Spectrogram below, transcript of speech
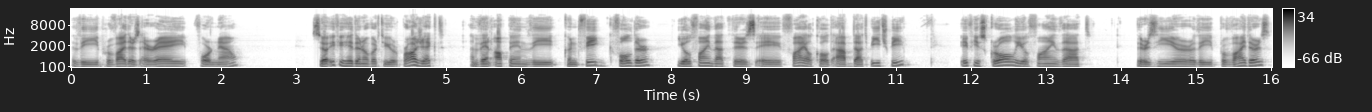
the providers array for now. So if you head on over to your project and then open the config folder, you'll find that there's a file called app.php if you scroll, you'll find that there's here the providers,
